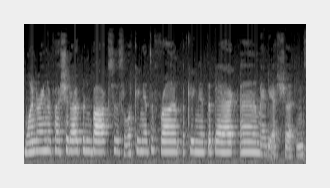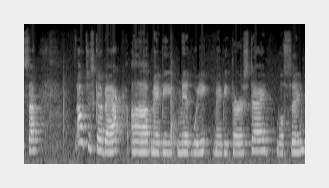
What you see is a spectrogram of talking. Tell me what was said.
wondering if I should open boxes, looking at the front, looking at the back, and uh, maybe I shouldn't. So I'll just go back, uh, maybe midweek, maybe Thursday, we'll see,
